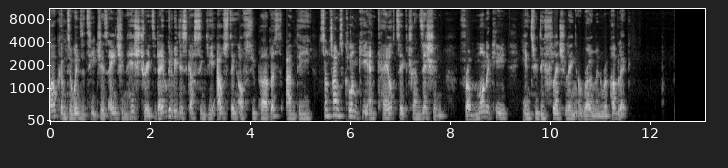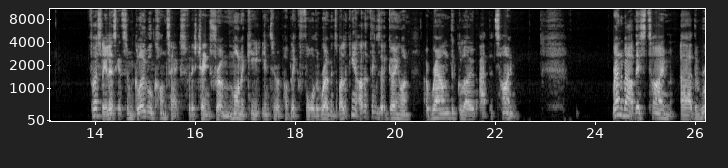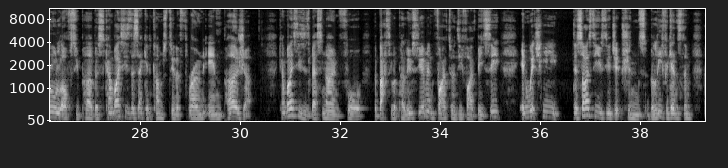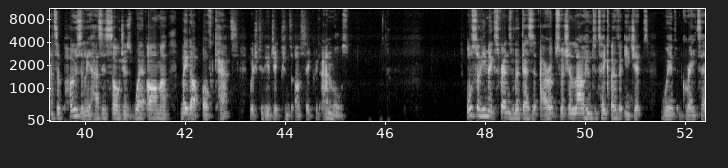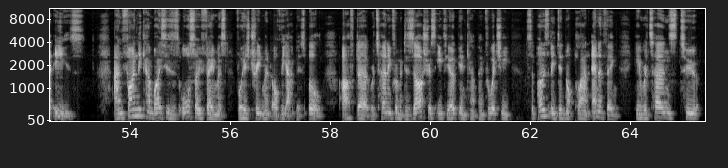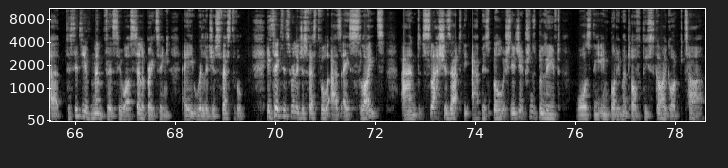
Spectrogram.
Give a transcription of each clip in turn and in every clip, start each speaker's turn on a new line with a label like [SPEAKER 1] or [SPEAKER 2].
[SPEAKER 1] Welcome to Windsor Teaches Ancient History. Today we're going to be discussing the ousting of Superbus and the sometimes clunky and chaotic transition from monarchy into the fledgling Roman Republic. Firstly, let's get some global context for this change from monarchy into republic for the Romans by looking at other things that are going on around the globe at the time. Round about this time, uh, the rule of Superbus, Cambyses II comes to the throne in Persia. Cambyses is best known for the Battle of Pelusium in 525 BC, in which he decides to use the Egyptians' belief against them and supposedly has his soldiers wear armor made up of cats, which to the Egyptians are sacred animals. Also, he makes friends with the desert Arabs, which allow him to take over Egypt with greater ease. And finally, Cambyses is also famous for his treatment of the Apis bull. After returning from a disastrous Ethiopian campaign for which he supposedly did not plan anything, he returns to uh, the city of Memphis, who are celebrating a religious festival. He takes this religious festival as a slight and slashes at the Apis bull, which the Egyptians believed was the embodiment of the sky god Ptah.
